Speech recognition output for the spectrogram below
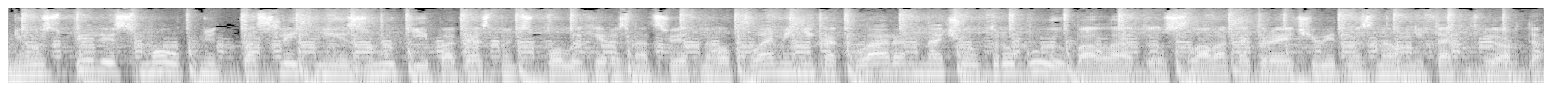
Не успели смолкнуть последние звуки и погаснуть сполохи разноцветного пламени, как Ларен начал другую балладу, слова которой, очевидно, знал не так твердо.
